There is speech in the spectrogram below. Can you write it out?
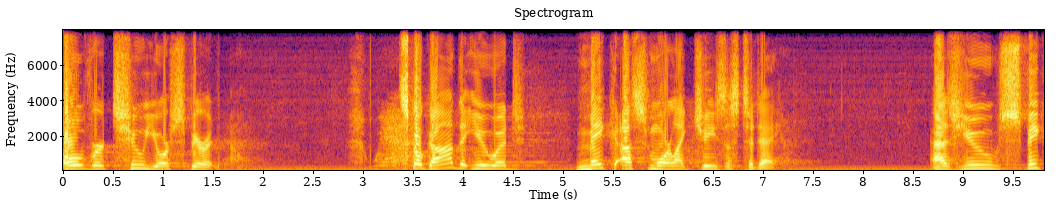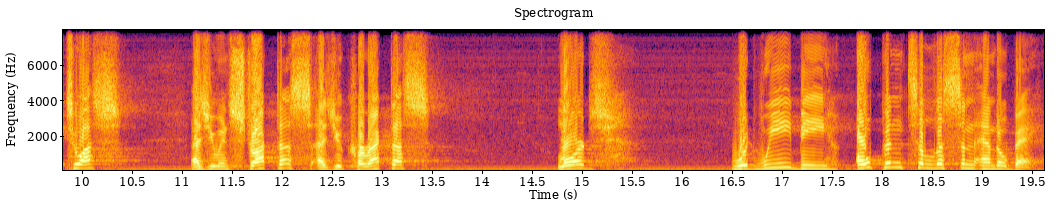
over to your spirit now. We ask, O oh God, that you would make us more like Jesus today. As you speak to us, as you instruct us, as you correct us, Lord, would we be open to listen and obey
